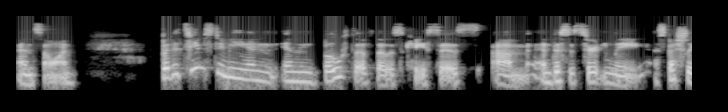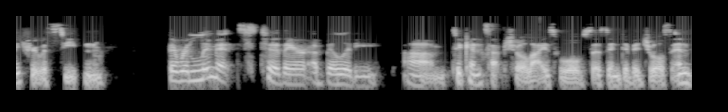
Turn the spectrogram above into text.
and so on. But it seems to me in, in both of those cases, um, and this is certainly especially true with Seton, there were limits to their ability um, to conceptualize wolves as individuals. And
